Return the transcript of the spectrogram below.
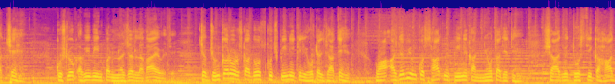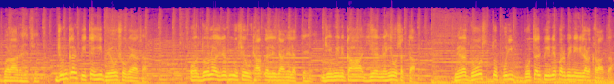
अच्छे हैं। कुछ लोग अभी भी इन पर नज़र लगाए हुए थे। जब जुनकर और उसका दोस्त कुछ पीने के लिए होटल जाते हैं, वहाँ अजनबी उनको साथ में पीने का न्योता देते हैं। शायद वे दोस्ती का हाथ बढ़ा रहे थे। जुनकर पीते ही बेहोश हो गया था और दोनों अजनबी उसे उठा कर ले जाने लगते हैं। जेमी ने कहा, यह नहीं हो सकता। मेरा दोस्त तो पूरी बोतल पीने पर भी नहीं लड़खड़ाता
